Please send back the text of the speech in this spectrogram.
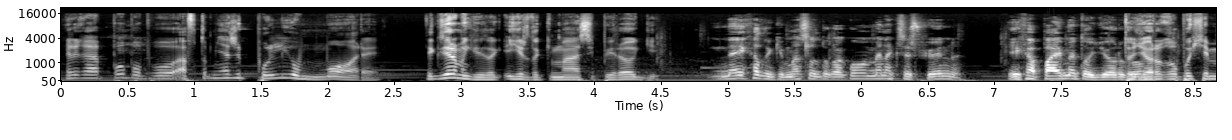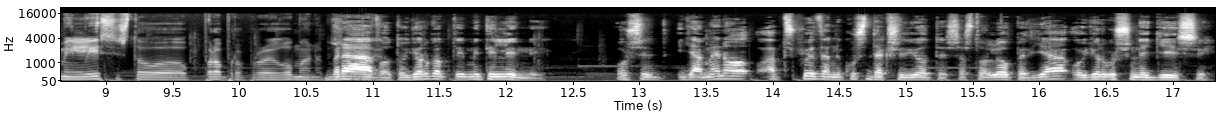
Έλεγα, πω, πω, πω, αυτό μοιάζει πολύ ομόρε. Δεν ξέρω αν είχε δοκιμάσει πυρόγγι. Ναι, είχα δοκιμάσει, αλλά το κακό με εμένα ξέρεις ποιο είναι. Είχα πάει με τον Γιώργο. Το Γιώργο που είχε μιλήσει στο προ προηγούμενο επεισόδιο. Μπράβο, τον Γιώργο από τη Μυτιλίνη. Ο συ- Για μένα από τους πιο ιδανικούς συνταξιδιώτες. Σας το λέω, παιδιά, ο Γιώργος είναι εγγύηση.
